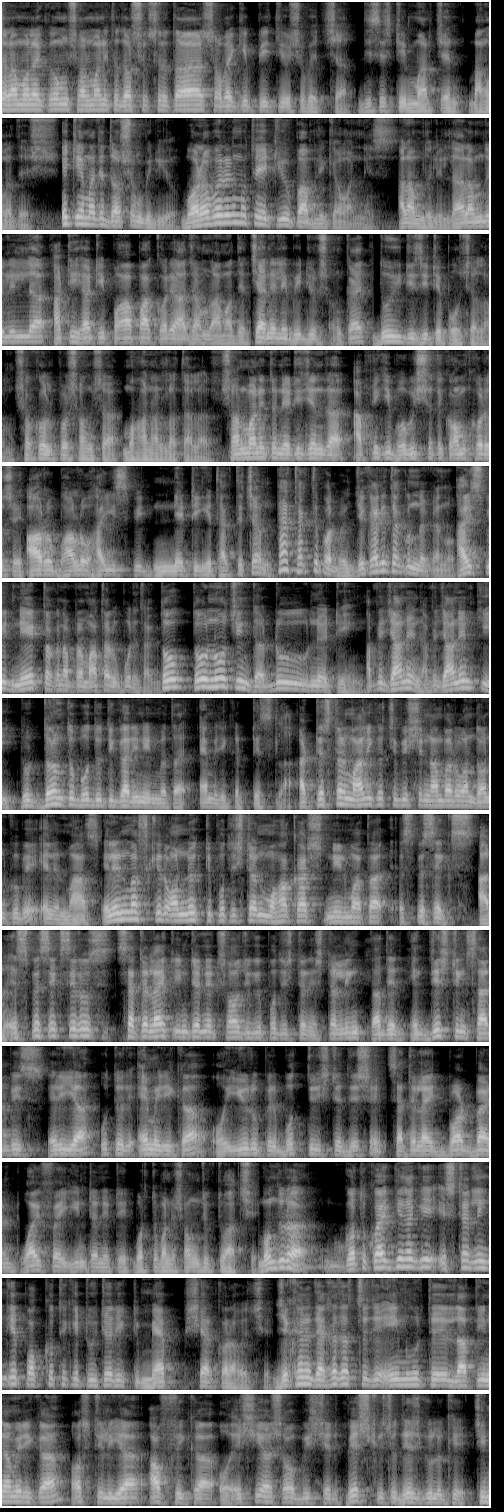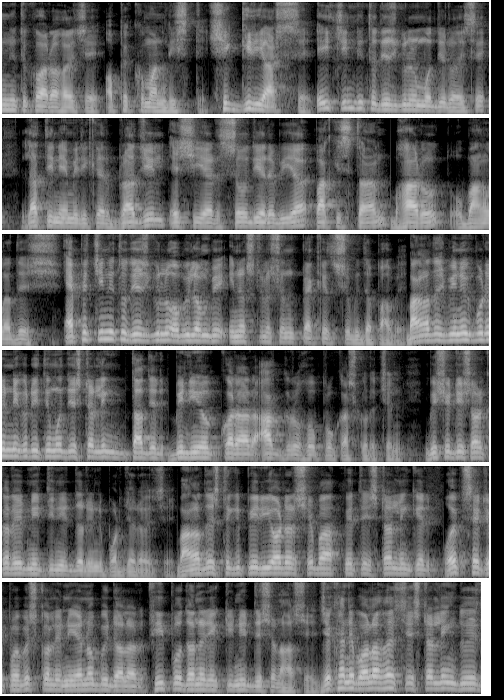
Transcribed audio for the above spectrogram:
আসসালামু আলাইকুম, সম্মানিত দর্শক শ্রোতা, সবাইকে প্রীতি ও শুভেচ্ছা। This is Team Merchant Bangladesh এটি আমাদের দশম ভিডিও। বরাবরের মতো এটিও পাবলিক অ্যাওয়ারনেস আলহামদুলিল্লাহ আলহামদুলিল্লাহ। হাঁটি হাঁটি পা পা করে আজ আমরা আমাদের চ্যানেলে ভিডিওর সংখ্যায় দুই ডিজিটে পৌঁছালাম। সকল প্রশংসা মহান আল্লাহ তালার সম্মানিত নেটিজেনরা, আপনি কি ভবিষ্যতে কম খরচে আরও ভালো হাই স্পিড নেটিং এ থাকতে চান? হ্যাঁ থাকতে পারবেন, যেখানেই থাকুন না কেন। হাই স্পিড নেট তখন আপনার মাথার উপরে থাকবে। তো তো নো চিন্তা ডু নেটিং আপনি জানেন আপনি জানেন কি? দুর্দান্ত বৈদ্যুতিক গাড়ি নির্মাতা আমেরিকার টেসলা। আর টেসলার মালিক হচ্ছে বিশ্বের নাম্বার ওয়ান ধনকুবে এলেন মাস এলেন মাস্কের অন্য একটি প্রতিষ্ঠান মহাকাশ নির্মাতা স্পেস এক্স আর স্পেস এক্স এরও স্যাটেলাইট ইন্টারনেট সহযোগী প্রতিষ্ঠান স্টারলিং তাদের এক্সিস্টিং সার্ভিস এরিয়া উত্তর আমেরিকা ও ইউরোপের বত্রিশটি দেশে স্যাটেলাইট ব্রডব্যান্ড ওয়াইফাই ইন্টারনেটে বর্তমানে সংযুক্ত আছে। বন্ধুরা, গত কয়েকদিন আগে স্টারলিং এর পক্ষ থেকে টুইটারে একটি ম্যাপ শেয়ার করা হয়েছে। যেখানে দেখা যাচ্ছে যে এই মুহূর্তে লাতিন আমেরিকা, অস্ট্রেলিয়া আফ্রিকা ও এশিয়া সহ বিশ্বের বেশ কিছু দেশগুলোকে চিহ্নিত করা হয়েছে অপেক্ষমান লিস্টে। শিগগিরই আসছে। এই চিহ্নিত দেশগুলোর মধ্যে রয়েছে লাতিন আমেরিকার ব্রাজিল, এশিয়ার সৌদি আরবিয়া, পাকিস্তান, ভারত ও বাংলাদেশ। অ্যাপে চিহ্নিত দেশগুলো অবিলম্বে ইনস্টলেশন প্যাকেজ সুবিধা পাবে। বাংলাদেশ বিনিয়োগ বোর্ডের নিকট ইতিমধ্যে স্টার্লিং তাদের বিনিয়োগ করার আগ্রহ প্রকাশ করেছেন। বিষয়টি সরকারের নীতি নির্ধারণী পর্যায়ে রয়েছে। বাংলাদেশ থেকে পেরি অর্ডার সেবা পেতে স্টারলিংকের ওয়েবসাইটে প্রবেশ করলে নিরানব্বই ডলার ফি প্রদানের একটি নির্দেশনা আসে, যেখানে বলা হয়েছে স্টারলিং দুই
